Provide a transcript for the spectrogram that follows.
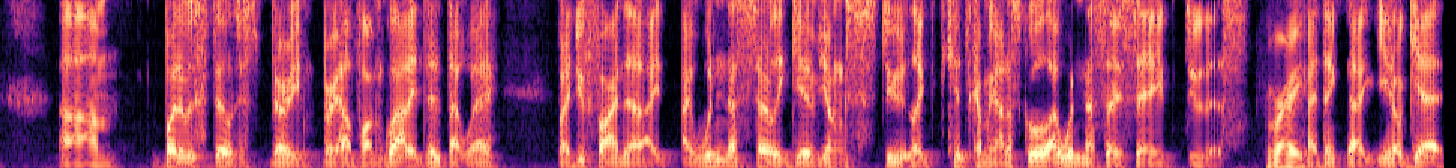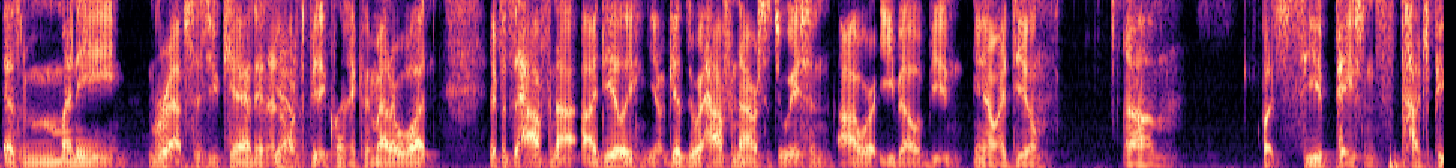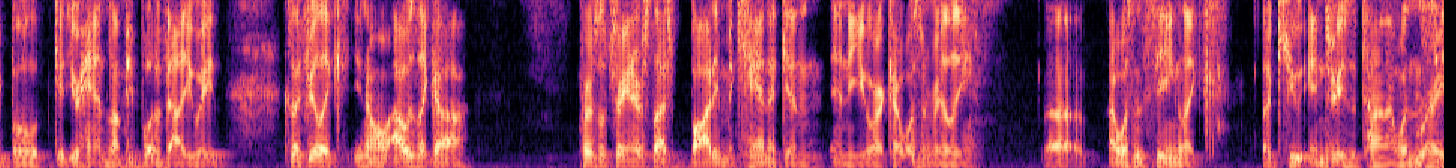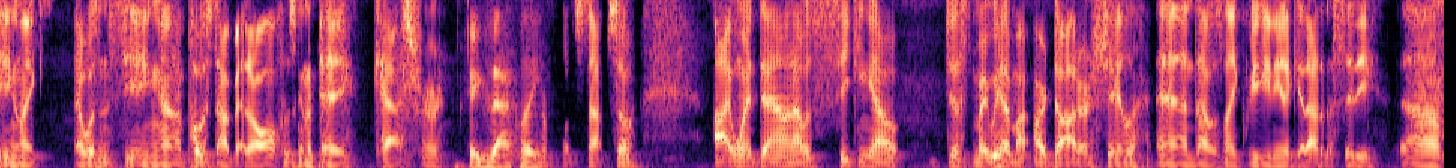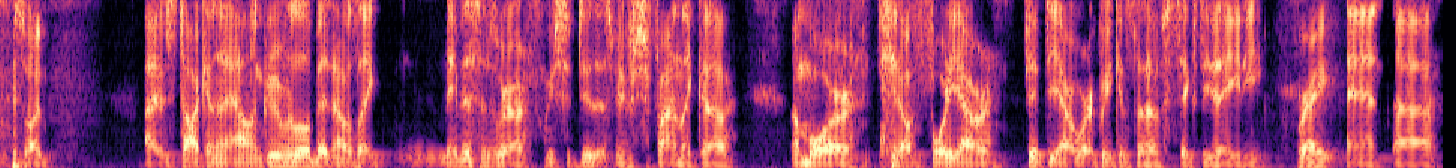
Um, but it was still just very, very helpful. I'm glad I did it that way. But I do find that I, I wouldn't necessarily give young stu like kids coming out of school, I wouldn't necessarily say do this. right. I think that, you know, get as many reps as you can in an Yes. orthopedic clinic, no matter what. If it's a half an hour, ideally, you know, get to a half an hour situation, hour eval would be, you know, ideal. Um, but see patients, touch people, get your hands on people, evaluate. Because I feel like, you know, I was like a personal trainer slash body mechanic in, in New York. I wasn't really, uh, I wasn't seeing like acute injuries a ton. I wasn't Right. seeing like, I wasn't seeing uh, post op at all. Who's going to pay cash for exactly. for post op. So I went down. I was seeking out just my, we had my, our daughter Shayla, and I was like, we need to get out of the city. Um, so I I was talking to Alan Groover a little bit, and I was like, maybe this is where we should do this. Maybe we should find like a a more you know 40 hour 50 hour work week instead of 60 to 80 Right. and uh,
